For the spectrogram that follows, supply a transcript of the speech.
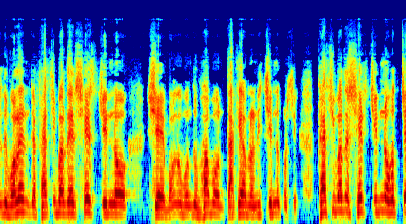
যদি বলেন যে ফ্যাসিবাদের শেষ চিহ্ন সে বঙ্গবন্ধু ভবন, তাকে আমরা নিশ্চিহ্ন করছি। ফ্যাসিবাদের শেষ চিহ্ন হচ্ছে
